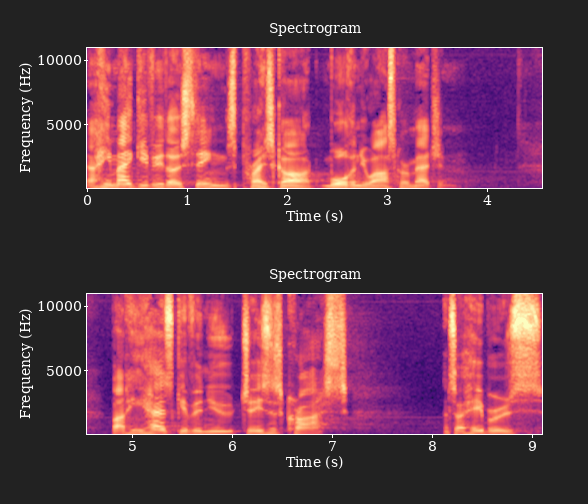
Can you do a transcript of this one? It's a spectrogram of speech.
now, He may give you those things, praise God, more than you ask or imagine. But He has given you Jesus Christ. And so Hebrews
